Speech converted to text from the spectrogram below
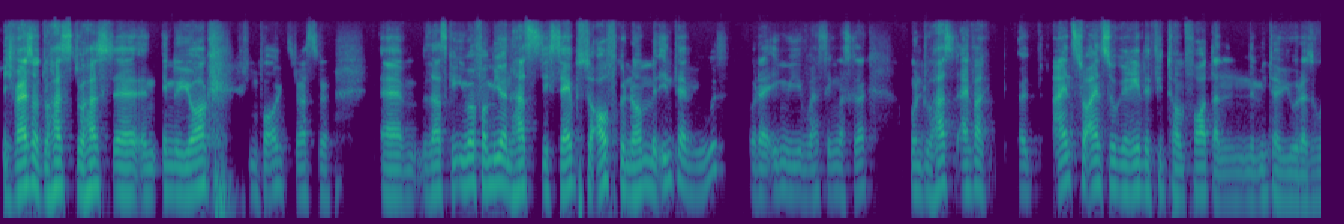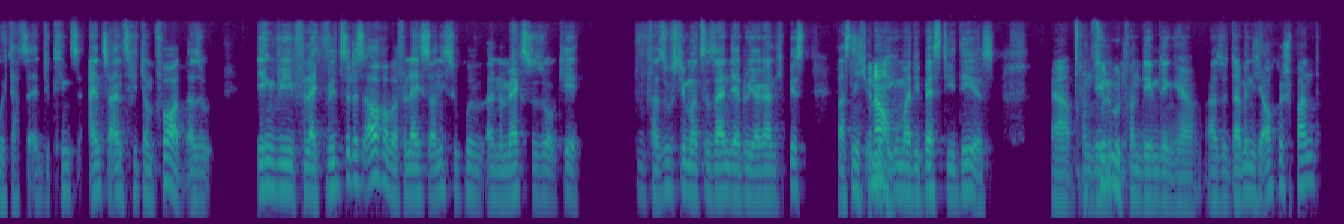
Ich weiß noch, du hast, du hast äh, in, in New York morgens, du hast, ähm, saß gegenüber von mir und hast dich selbst so aufgenommen mit Interviews oder irgendwie, du hast irgendwas gesagt und du hast einfach äh, eins zu eins so geredet wie Tom Ford dann in einem Interview oder so, wo ich dachte, du klingst eins zu eins wie Tom Ford. Also irgendwie, vielleicht willst du das auch, aber vielleicht ist es auch nicht so cool, weil dann merkst du so, okay, du versuchst jemand zu sein, der du ja gar nicht bist, was nicht Genau. unbedingt immer die beste Idee ist. Ja, von dem, von dem Ding her. Also da bin ich auch gespannt.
